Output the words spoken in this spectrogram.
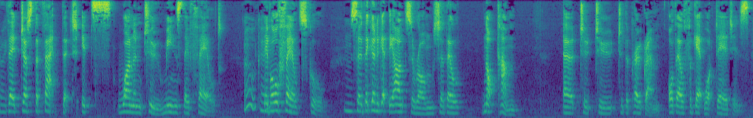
right. That just the fact that it's one and two means they've failed. oh, okay. They've all failed school. So they're going to get the answer wrong, so they'll not come uh, to, to, to the program, or they'll forget what day it is.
